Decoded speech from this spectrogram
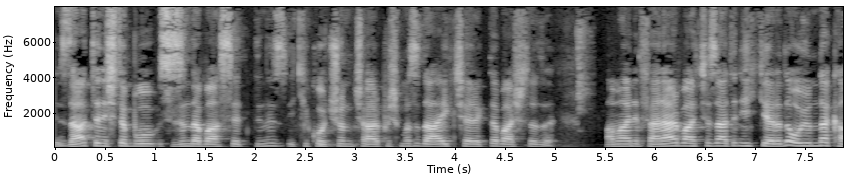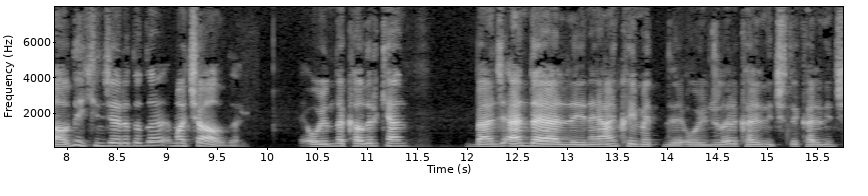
E zaten işte bu sizin de bahsettiğiniz iki koçun çarpışması daha ilk çeyrekte başladı. Ama hani Fenerbahçe zaten ilk yarıda oyunda kaldı. ikinci yarıda da maçı aldı. E, oyunda kalırken bence en değerli, en kıymetli oyuncuları Kalinic'ti. Kalinic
